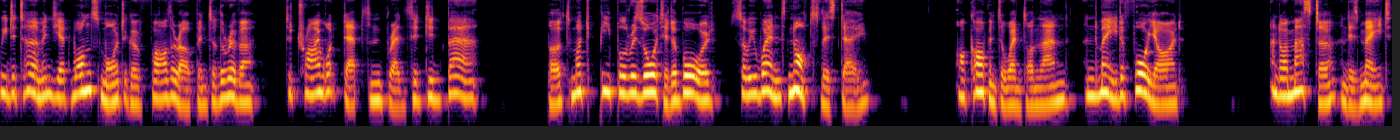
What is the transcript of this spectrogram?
We determined yet once more to go farther up into the river, to try what depth and breadth it did bear. But much people resorted aboard, so we went not this day. Our carpenter went on land and made a foreyard and our master and his mate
